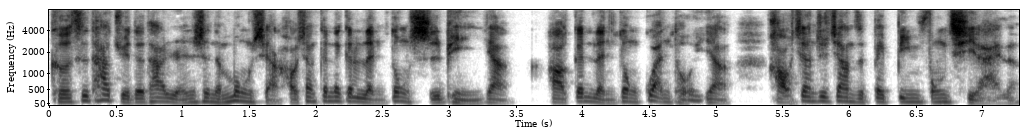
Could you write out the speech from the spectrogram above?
可是他觉得他人生的梦想好像跟那个冷冻食品一样。好，跟冷冻罐头一样，好像就这样子被冰封起来了。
